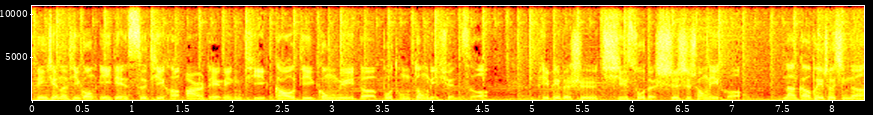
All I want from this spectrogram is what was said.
并且呢提供 1.4T 和 2.0T 高低功率的不同动力选择，匹配的是七速的湿式双离合。那高配车型呢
